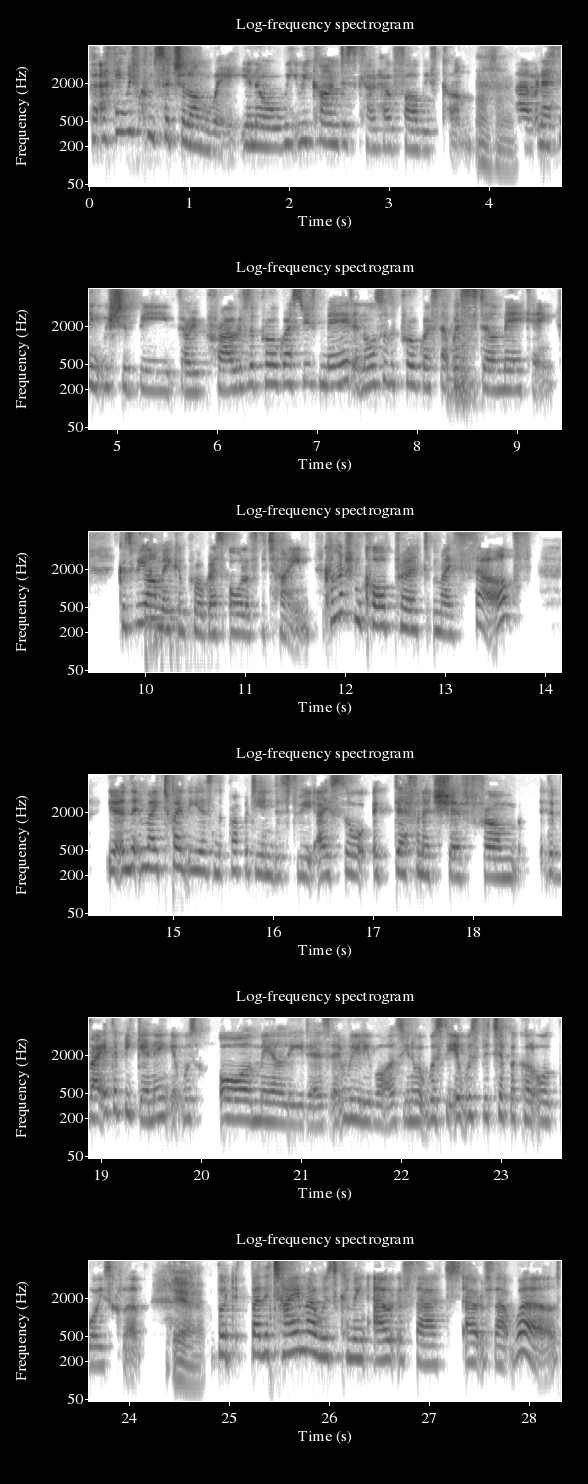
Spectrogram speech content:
but I think we've come such a long way. You know, we, we can't discount how far we've come. Mm-hmm. Um, and I think we should be very proud of the progress we've made and also the progress that we're still making, because we are making progress all of the time. Coming from corporate myself, you know, in, the, in my 20 years in the property industry, I saw a definite shift from the, right at the beginning. It was all male leaders. It really was. You know, it was the it was the typical old boys club. Yeah. But by the time I was coming out of that out of that world,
